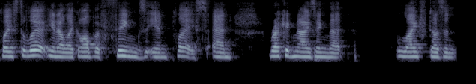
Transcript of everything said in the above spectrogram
place to live, you know, like all the things in place and recognizing that life doesn't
